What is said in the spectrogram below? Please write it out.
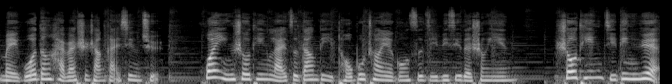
美国等海外市场感兴趣，欢迎收听来自当地头部创业公司 GVC 的声音。收听及订阅，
